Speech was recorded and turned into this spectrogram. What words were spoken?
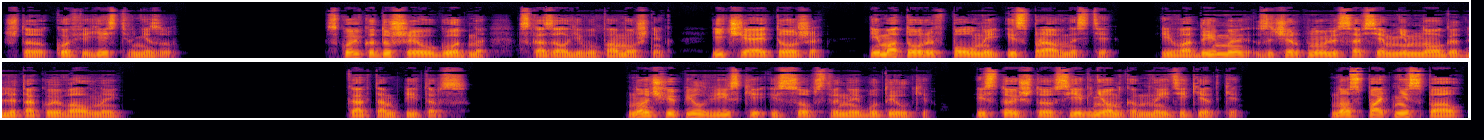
Что, кофе есть внизу?" "Сколько душе угодно", сказал его помощник. "И чай тоже, и моторы в полной исправности, и воды мы зачерпнули совсем немного для такой волны". "Как там Питерс?" Ночью пил виски из собственной бутылки, из той, что с ягненком на этикетке. Но спать не спал.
